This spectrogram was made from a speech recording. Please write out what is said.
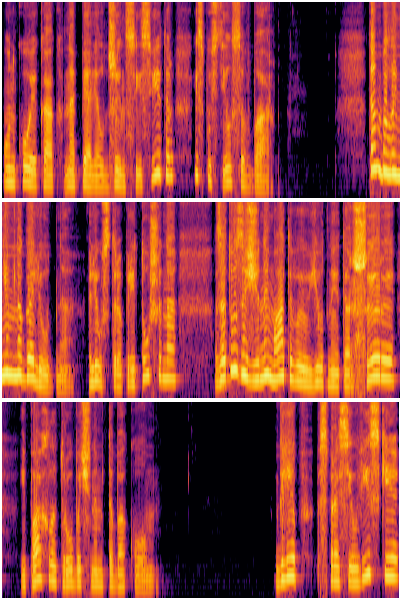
Он кое-как напялил джинсы и свитер и спустился в бар. Там было немноголюдно, люстра притушена, зато зажжены матовые уютные торшеры и пахло трубочным табаком. Глеб спросил виски,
